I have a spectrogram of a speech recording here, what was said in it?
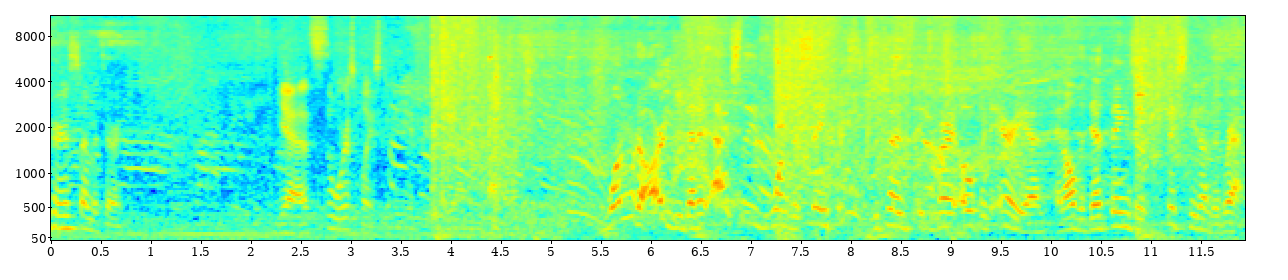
You're in a cemetery. Yeah, it's the worst place to be if you're. One would argue that it actually is one of the safest because it's a very open area and all the dead things are six feet underground.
